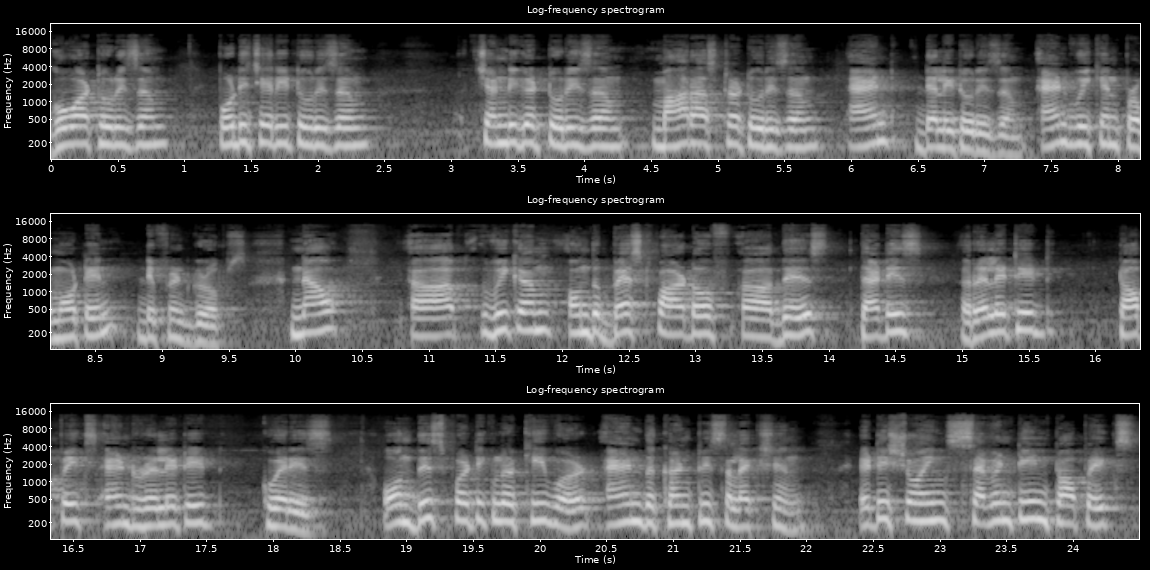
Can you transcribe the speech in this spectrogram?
Goa tourism, Pondicherry tourism, Chandigarh tourism, Maharashtra tourism, and Delhi tourism, and we can promote in different groups. Now, uh, we come on the best part of uh, this that is related topics and related queries. On this particular keyword and the country selection, it is showing 17 topics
